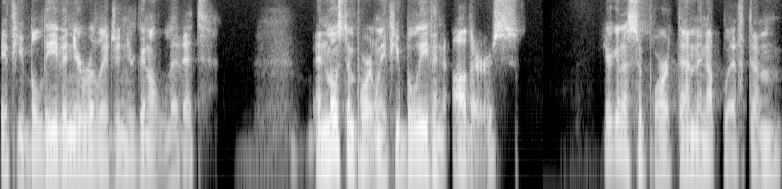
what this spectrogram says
If you believe in your religion, you're going to live it. And most importantly, if you believe in others, you're going to support them and uplift them.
